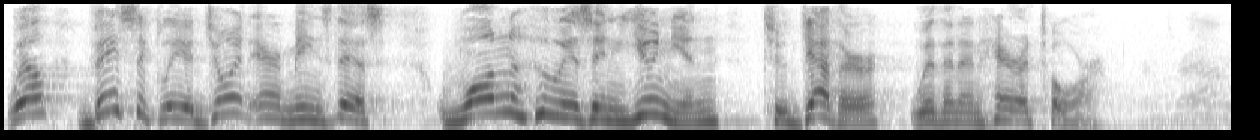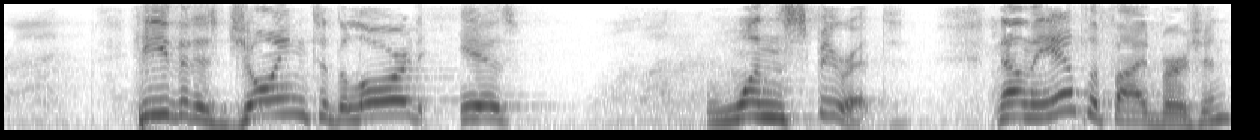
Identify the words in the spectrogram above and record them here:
Well, basically, a joint heir means this one who is in union together with an inheritor. He that is joined to the Lord is one spirit. Now, in the Amplified Version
